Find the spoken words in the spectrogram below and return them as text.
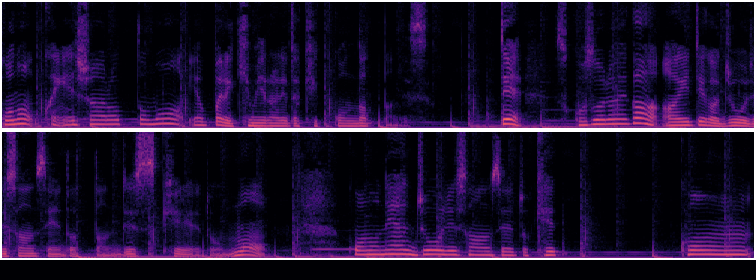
このクイーン・シャーロットもやっぱり決められた結婚だったんです。でそれが相手がジョージ3世だったんですけれどもこのねジョージ3世と結婚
